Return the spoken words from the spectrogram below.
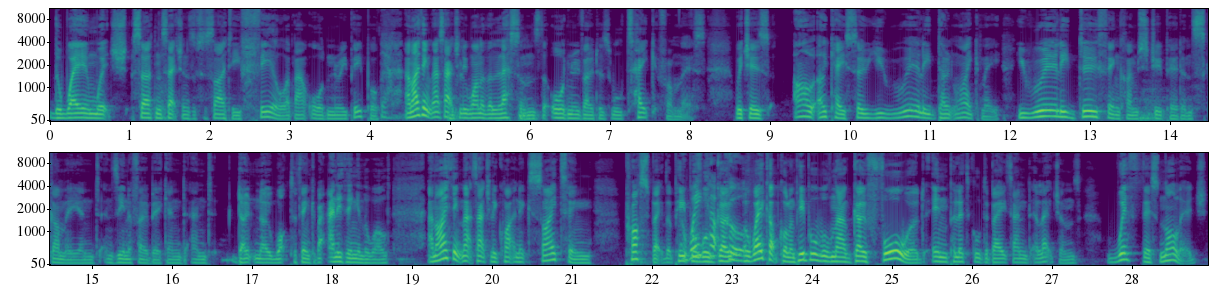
the way in which certain sections of society feel about ordinary people. And I think that's actually one of the lessons that ordinary voters will take from this, which is. Oh, okay. So you really don't like me. You really do think I'm stupid and scummy and, and xenophobic and, and don't know what to think about anything in the world. And I think that's actually quite an exciting prospect that people will go call. a wake up call and people will now go forward in political debates and elections with this knowledge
